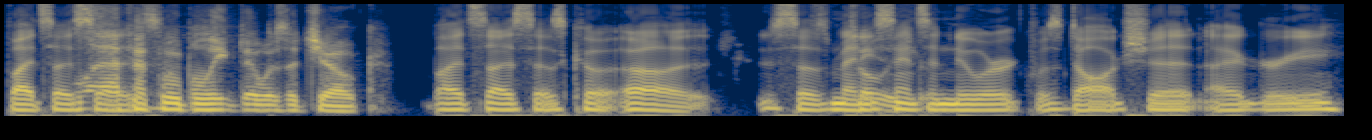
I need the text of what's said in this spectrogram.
Bite size Laugh says. if we believed it was a joke. Bite size says. Uh, says many Totally saints true. in Newark was dog shit. I agree.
